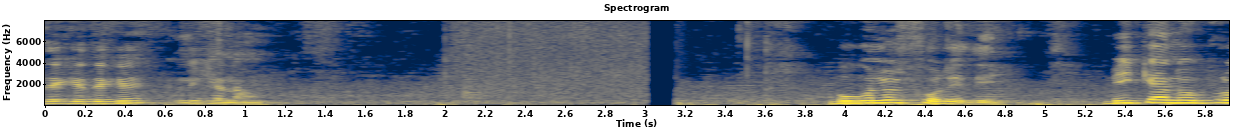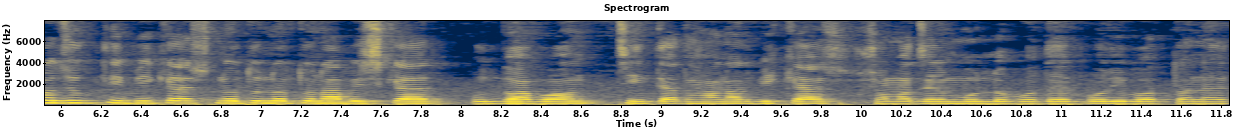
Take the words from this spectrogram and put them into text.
দেখে দেখে লিখে নাও। ভূগোলের পরিধি। বিজ্ঞান ও প্রযুক্তি বিকাশ, নতুন নতুন আবিষ্কার, উদ্ভাবন চিন্তা ধারণার বিকাশ, সমাজের মূল্যবোধের পরিবর্তনের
